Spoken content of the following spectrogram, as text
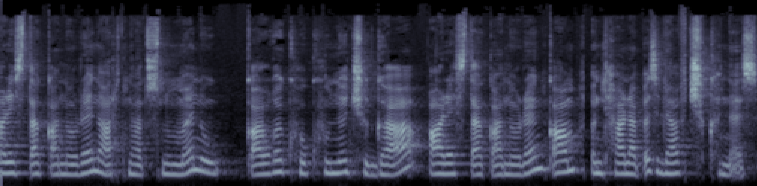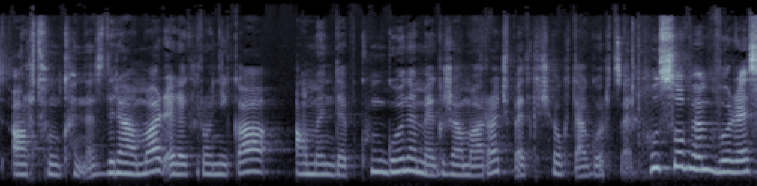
արհեստականորեն արթնացնում են ու կարող է քո քունը չգա արհեստականորեն կամ ընդհանրապես լավ չքնես, արթուն քնես։ Դրա համար էլեկտրոնիկա ամեն դեպքում գոնե 1 ժամ առաջ պետք չէ օգտագործել։ Հուսով եմ, որ այս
